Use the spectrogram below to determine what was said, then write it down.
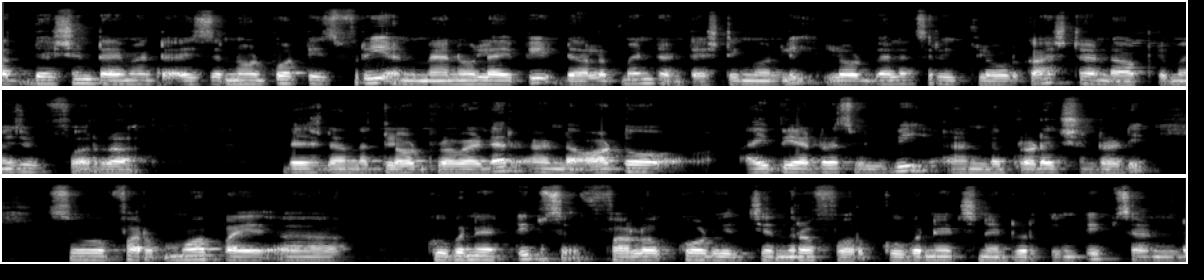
Updation time at is the node port is free and manual ip development and testing only. Load balancer is cloud cost and optimized for uh, based on the cloud provider and auto ip address will be and production ready. So for more uh, kubernetes tips follow code with chandra for kubernetes networking tips. And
